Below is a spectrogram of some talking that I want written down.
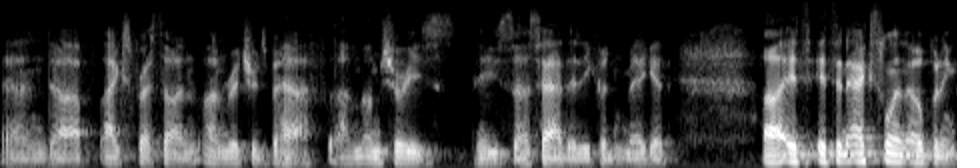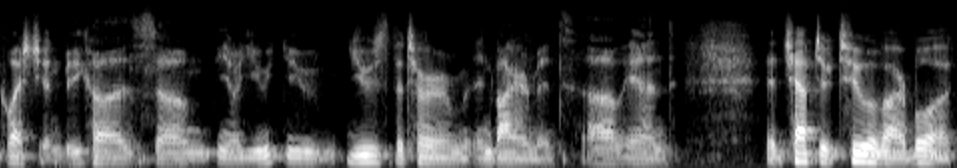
and uh, I expressed on, on Richard's behalf. I'm, I'm sure he's he's uh, sad that he couldn't make it. Uh, it's it's an excellent opening question because um, you know you you use the term environment and in chapter two of our book,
